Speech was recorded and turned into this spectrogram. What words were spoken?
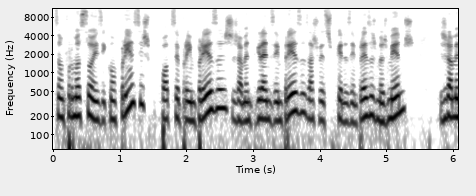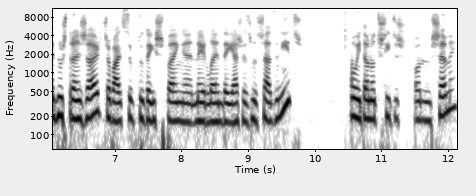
são formações e conferências, pode ser para empresas, geralmente grandes empresas, às vezes pequenas empresas, mas menos. Geralmente no estrangeiro, trabalho sobretudo em Espanha, na Irlanda e às vezes nos Estados Unidos. Ou então noutros sítios onde me chamem.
